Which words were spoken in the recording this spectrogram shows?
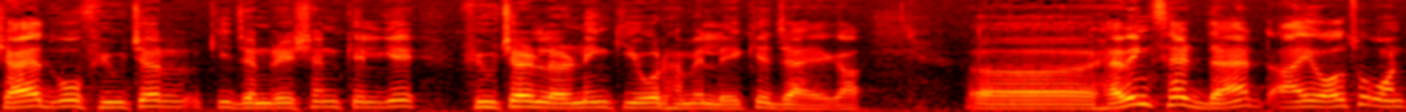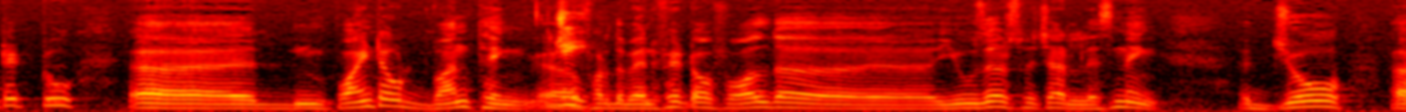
शायद वो फ्यूचर की जनरेशन के लिए फ्यूचर लर्निंग की ओर हमें लेके जाएगा। Having said that I also wanted to point out one thing for the benefit of all the users which are listening जो आ,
